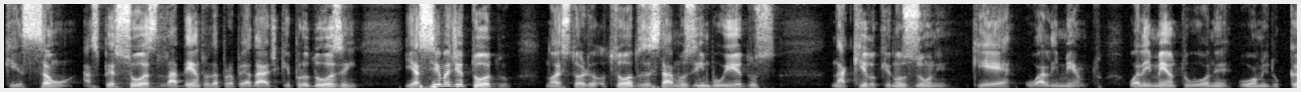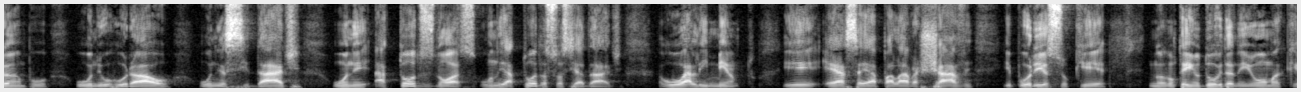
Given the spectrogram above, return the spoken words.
que são as pessoas lá dentro da propriedade que produzem, e acima de tudo, nós to todos estamos imbuídos naquilo que nos une, que é o alimento. O alimento une o homem do campo, une o rural, une a cidade, une a todos nós, une a toda a sociedade. O alimento. E essa é a palavra-chave, e por isso que não tenho dúvida nenhuma que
